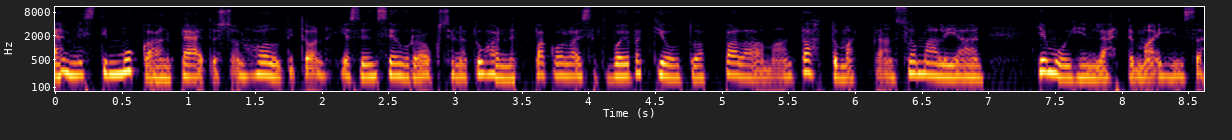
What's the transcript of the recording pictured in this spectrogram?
Amnestin mukaan päätös on holtiton ja sen seurauksena tuhannet pakolaiset voivat joutua palaamaan tahtomattaan Somaliaan ja muihin lähtömaihinsa,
